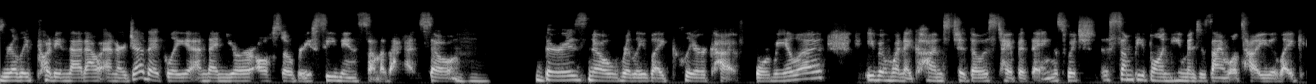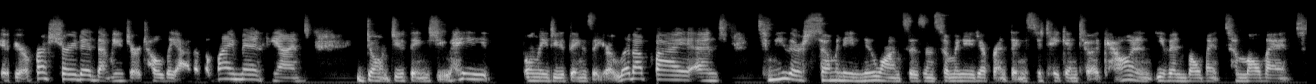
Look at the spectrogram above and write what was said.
really putting that out energetically. And then you're also receiving some of that. So mm-hmm. there is no really like clear cut formula, even when it comes to those type of things, which some people in human design will tell you, like, if you're frustrated, that means you're totally out of alignment and don't do things you hate only do things that you're lit up by. And to me, there's so many nuances and so many different things to take into account, and even moment to moment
